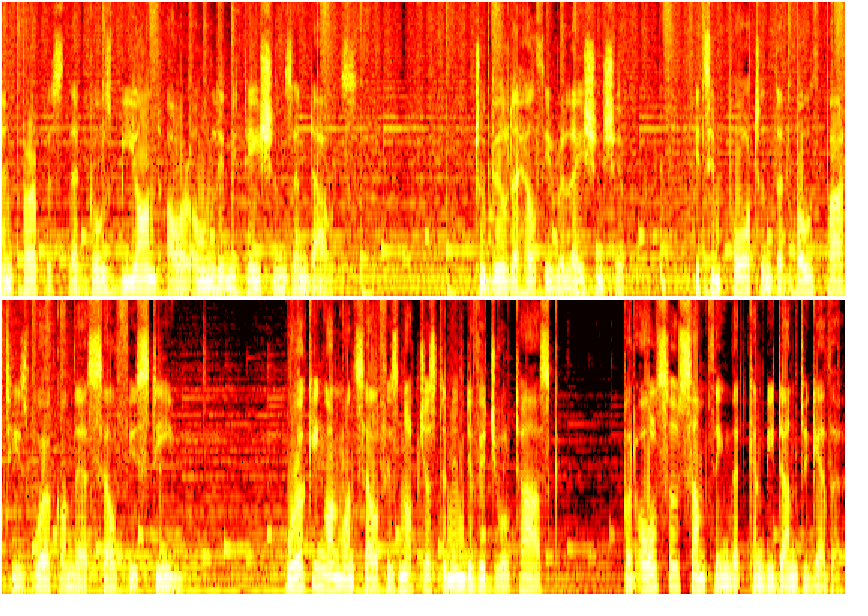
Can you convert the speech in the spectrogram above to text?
and purpose that goes beyond our own limitations and doubts. To build a healthy relationship, it's important that both parties work on their self esteem. Working on oneself is not just an individual task, but also something that can be done together.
